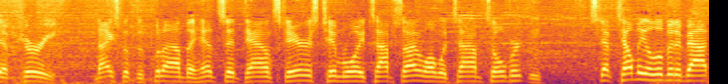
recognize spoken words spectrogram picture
Steph Curry. Nice enough to put on the headset downstairs. Tim Roye topside along with Tom Tolbert. And Steph, tell me a little bit about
